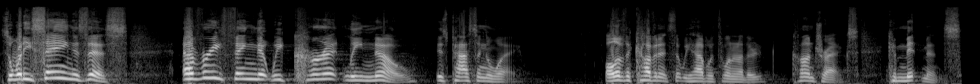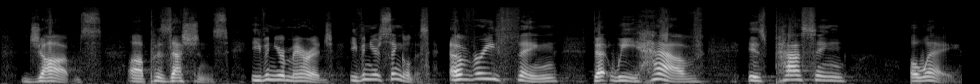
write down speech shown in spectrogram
So, what he's saying is this everything that we currently know is passing away. All of the covenants that we have with one another, contracts, commitments, jobs, uh, possessions, even your marriage, even your singleness, everything that we have is passing away.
